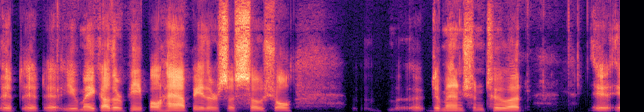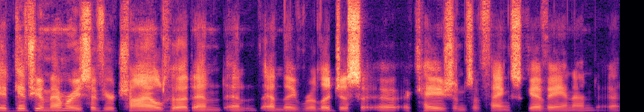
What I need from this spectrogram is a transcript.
it, it, it, you make other people happy there's a social uh, dimension to it it, it, gives you memories of your childhood and and and the religious uh, occasions of Thanksgiving and and,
